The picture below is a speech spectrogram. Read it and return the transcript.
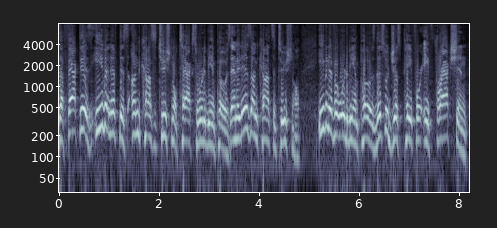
The fact is, even if this unconstitutional tax were to be imposed, and it is unconstitutional, even if it were to be imposed, this would just pay for a fraction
